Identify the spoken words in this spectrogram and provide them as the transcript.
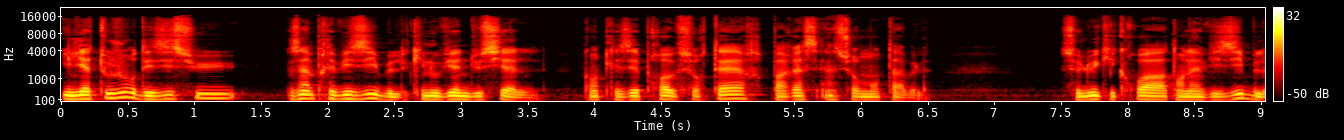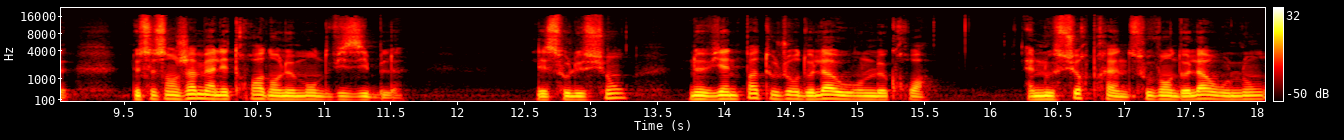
Il y a toujours des issues imprévisibles qui nous viennent du ciel quand les épreuves sur terre paraissent insurmontables. Celui qui croit en l'invisible ne se sent jamais à l'étroit dans le monde visible. Les solutions ne viennent pas toujours de là où on le croit. Elles nous surprennent souvent de là où l'on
